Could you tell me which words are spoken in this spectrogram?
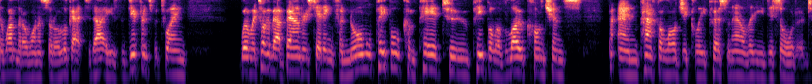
the one that I want to sort of look at today is the difference between when we're talking about boundary setting for normal people compared to people of low conscience and pathologically personality disordered.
